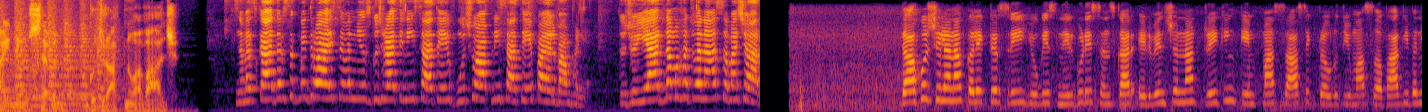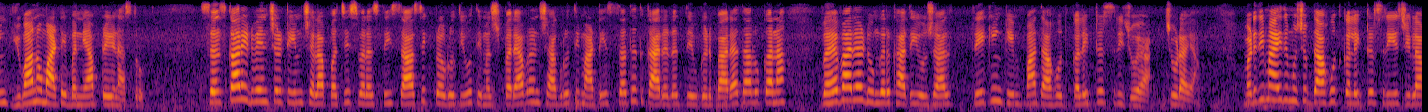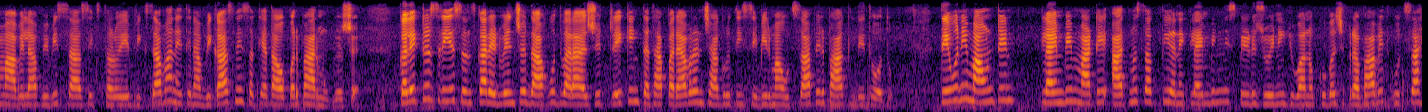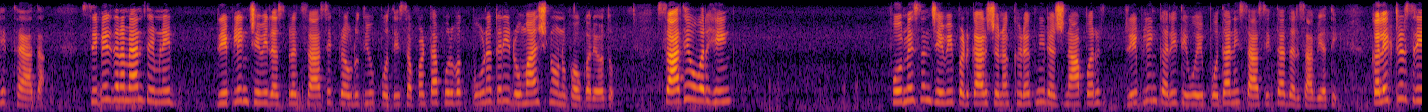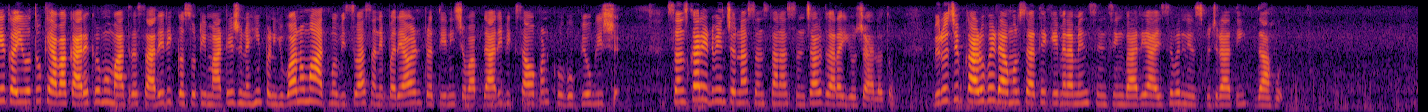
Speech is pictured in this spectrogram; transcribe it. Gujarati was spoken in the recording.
સેવન ગુજરાતનો અવાજ. નમસ્કાર દર્શક મિત્રો આઈ સેવન ન્યૂઝ ગુજરાતીની સાથે હું છું આપની સાથે પાયલ બામભણિયા. તો જોઈએ આજના મહત્વના સમાચાર. દાહોદ જિલ્લાના કલેક્ટર શ્રી યોગેશ નિર્ગુડે સંસ્કાર એડવેન્ચરના ટ્રેકિંગ કેમ્પમાં સાહસિક પ્રવૃત્તિઓમાં સહભાગી બની યુવાનો માટે બન્યા પ્રેરણા સ્ત્રોત. સંસ્કાર એડવેન્ચર ટીમ છેલ્લા પચીસ વર્ષથી સાહસિક પ્રવૃત્તિઓ તેમજ પર્યાવરણ જાગૃતિ માટે સતત કાર્યરત દેવગઢ બારા તાલુકાના વહેવારા ડુંગર ખાતે યોજાયેલ ટ્રેકિંગ કેમ્પમાં દાહોદ કલેક્ટર શ્રી જોયા, જોડાયા. મળતી માહિતી મુજબ, દાહોદ કલેક્ટર શ્રીએ જિલ્લામાં આવેલા વિવિધ સાહસિક સ્થળોએ વિકસાવવા અને તેના વિકાસની શક્યતાઓ પર ભાર મૂક્યો છે. કલેક્ટર શ્રીએ સંસ્કાર એડવેન્ચર દાહોદ દ્વારા આયોજિત ટ્રેકિંગ તથા પર્યાવરણ જાગૃતિ શિબિરમાં ઉત્સાહભેર ભાગ લીધો હતો. તેઓની માઉન્ટેન ક્લાઇમ્બિંગ માટે આત્મશક્તિ અને ક્લાઇમ્બિંગની સ્પીડ જોઈને યુવાનો ખૂબ જ પ્રભાવિત, ઉત્સાહિત થયા હતા. શિબિર દરમિયાન તેમણે રેપલિંગ જેવી રસપ્રદ સાહસિક પ્રવૃત્તિઓ પોતે સફળતાપૂર્વક પૂર્ણ કરી રોમાંચનો અનુભવ કર્યો હતો. સાથે ઓવરહેંગ ફોર્મેશન જેવી પડકારજનક ખડકની રચના પર રેપલિંગ કરી તેઓએ પોતાની સાહસિકતા દર્શાવી હતી. કલેક્ટર શ્રીએ કહ્યું હતું કે આવા કાર્યક્રમો માત્ર શારીરિક કસોટી માટે જ નહીં, પણ યુવાનોમાં આત્મવિશ્વાસ અને પર્યાવરણ પ્રત્યેની જવાબદારી વિકસાવવા પણ ખૂબ ઉપયોગી છે. સંસ્કાર એડવેન્ચરના સંસ્થાના સંચાલક દ્વારા યોજાયેલ હતો. બ્યુરો ચીફ કાળુભાઈ ડામોર સાથે cameraman Sinhsinh Bariya I News Gujarati Dahod.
